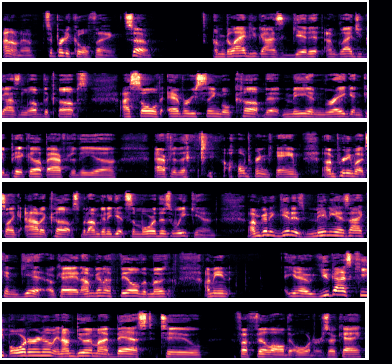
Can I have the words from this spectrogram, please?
I don't know. It's a pretty cool thing. So, I'm glad you guys get it. I'm glad you guys love the cups. I sold every single cup that me and Reagan could pick up after the, uh, after the Auburn game, I'm pretty much like out of cups, but I'm going to get some more this weekend. I'm going to get as many as I can get, okay? And I'm going to feel the most, I mean, you know, you guys keep ordering them and I'm doing my best to fulfill all the orders, okay?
